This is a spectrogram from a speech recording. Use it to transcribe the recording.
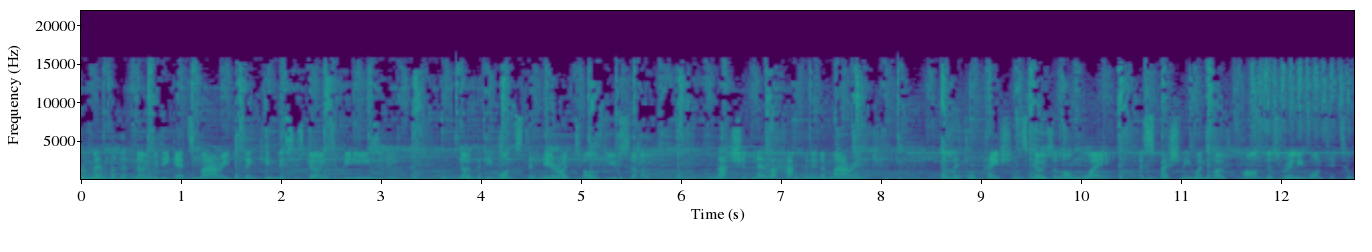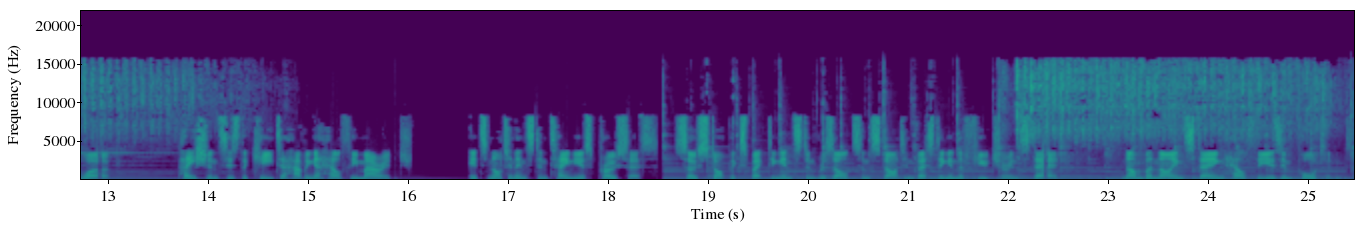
Remember that nobody gets married thinking this is going to be easy. Nobody wants to hear I told you so. That should never happen in a marriage. A little patience goes a long way, especially when both partners really want it to work. Patience is the key to having a healthy marriage. It's not an instantaneous process, so stop expecting instant results and start investing in the future instead. Number 9 Staying healthy is important.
